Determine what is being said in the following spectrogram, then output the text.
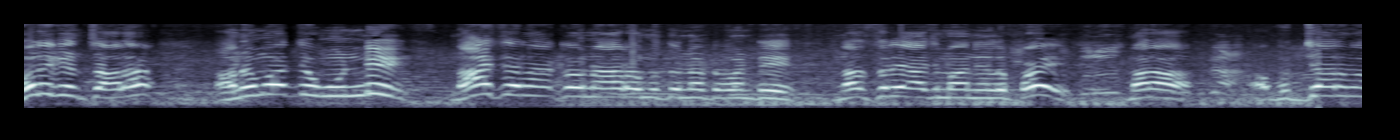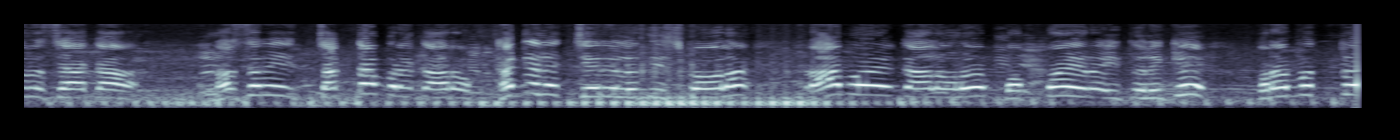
తొలగించాలా? అనుమతి ఉండి నాశనాకం ఆరంభుతున్నటువంటి నర్సరీ యాజమాన్యాలపై మన ఉద్యానవన శాఖ నర్సరీ చట్ట ప్రకారం కఠిన చర్యలు తీసుకోవాలా? రాబోయే కాలంలో బొప్పాయి రైతులకి ప్రభుత్వ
